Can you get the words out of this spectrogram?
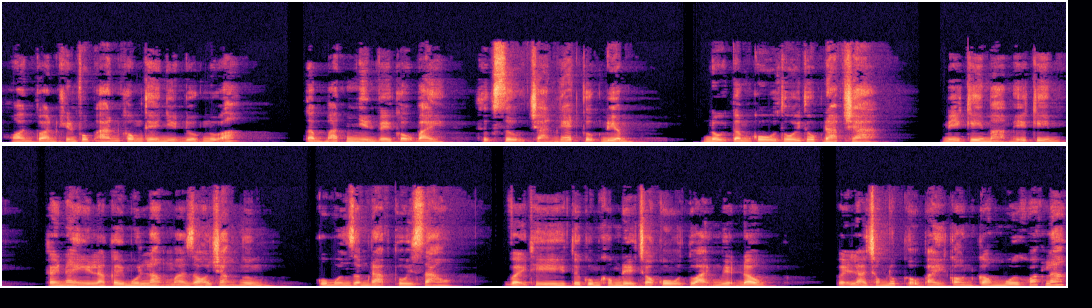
hoàn toàn khiến Phúc An không thể nhịn được nữa. Tầm mắt nhìn về cậu bảy, thực sự chán ghét cực điểm. Nội tâm cô thôi thúc đáp trả. Mỹ Kim à Mỹ Kim, cái này là cây muốn lặng mà gió chẳng ngừng. Cô muốn dẫm đạp tôi sao? Vậy thì tôi cũng không để cho cô toại nguyện đâu. Vậy là trong lúc cậu bảy còn cong môi khoác lác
